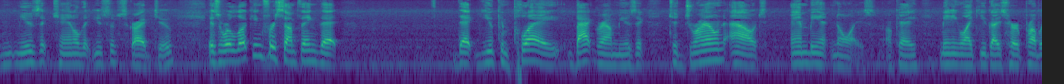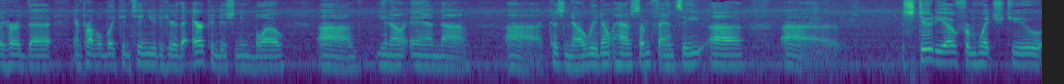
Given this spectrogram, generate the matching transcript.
music channel that you subscribe to, is we're looking for something that that you can play background music to drown out ambient noise okay? Meaning like you guys heard probably heard the and probably continue to hear the air conditioning blow uh, you know and because uh, uh, no we don't have some fancy uh, uh, studio from which to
